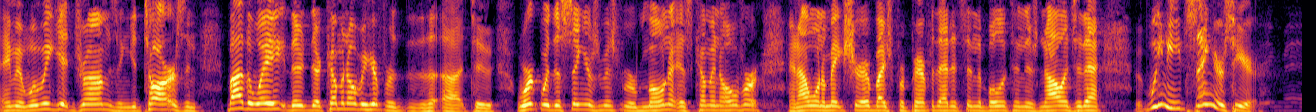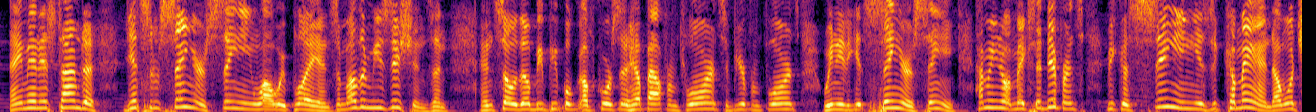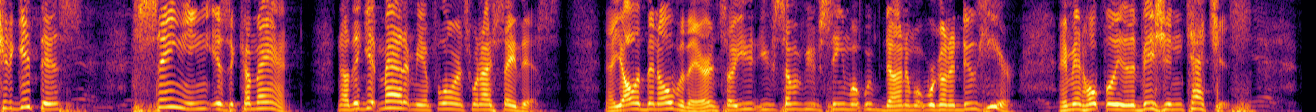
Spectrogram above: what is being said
Amen. When we get drums and guitars, and by the way, they're, they're coming over here for the, uh, to work with the singers. Miss Ramona is coming over, and I want to make sure everybody's prepared for that. It's in the bulletin. There's knowledge of that. We need singers here. Amen. It's time to get some singers singing while we play and some other musicians. And, and so there'll be people, of course, that help out from Florence. If you're from Florence, we need to get singers singing. How many know it makes a difference? Because singing is a command. I want you to get this. Singing is a command. Now they get mad at me in Florence when I say this. Now y'all have been over there, and so you, you some of you have seen what we've done and what we're going to do here. Amen. Hopefully the vision catches.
